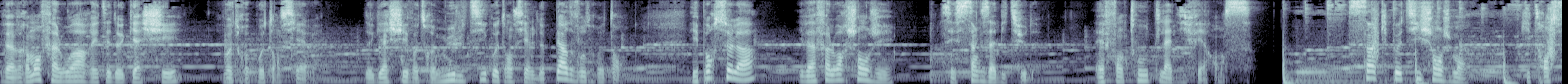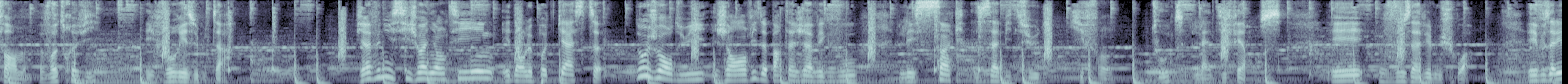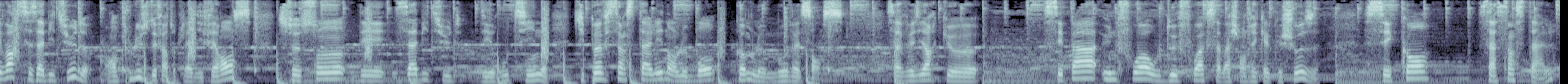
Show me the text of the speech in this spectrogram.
il va vraiment falloir arrêter de gâcher votre potentiel, de gâcher votre multipotentiel, de perdre votre temps. Et pour cela, il va falloir changer ces cinq habitudes. Elles font toute la différence. Cinq petits changements qui transforment votre vie et vos résultats. Bienvenue ici Joanne Yangting et dans le podcast d'aujourd'hui, j'ai envie de partager avec vous les cinq habitudes qui font toute la différence. Et vous avez le choix. Et vous allez voir ces habitudes, en plus de faire toute la différence, ce sont des habitudes, des routines qui peuvent s'installer dans le bon comme le mauvais sens. Ça veut dire que c'est pas une fois ou deux fois que ça va changer quelque chose, c'est quand ça s'installe,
